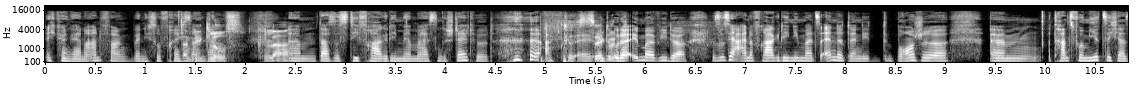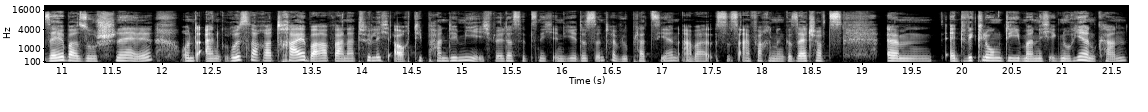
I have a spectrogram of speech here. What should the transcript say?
Ich kann gerne anfangen, wenn ich so frech Dann sein darf. los, klar. Ähm, das ist die Frage, die mir am meisten gestellt wird, aktuell und, oder immer wieder. Das ist ja eine Frage, die niemals endet, denn die Branche ähm, transformiert sich ja selber so schnell und ein größerer Treiber war natürlich auch die Pandemie. Ich will das jetzt nicht in jedes Interview platzieren, aber es ist einfach eine Gesellschaftsentwicklung, die man nicht ignorieren kann.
